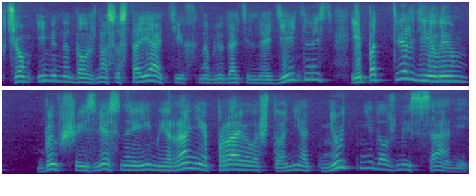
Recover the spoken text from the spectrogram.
в чем именно должна состоять их наблюдательная деятельность, и подтвердил им, бывшее известное им и ранее правило, что они отнюдь не должны сами,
